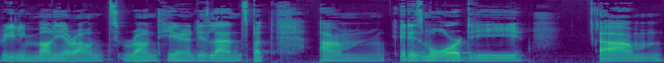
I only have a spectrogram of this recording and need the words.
really money around around here in these lands but um it is more the um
